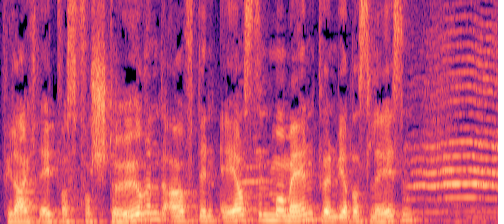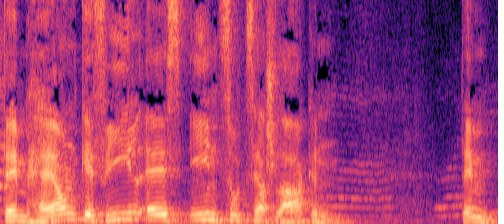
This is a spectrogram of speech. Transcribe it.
vielleicht etwas verstörend auf den ersten Moment, wenn wir das lesen, dem Herrn gefiel es, ihn zu zerschlagen. Dem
